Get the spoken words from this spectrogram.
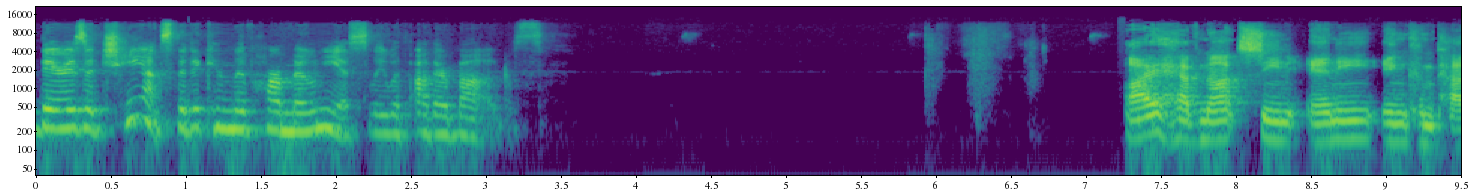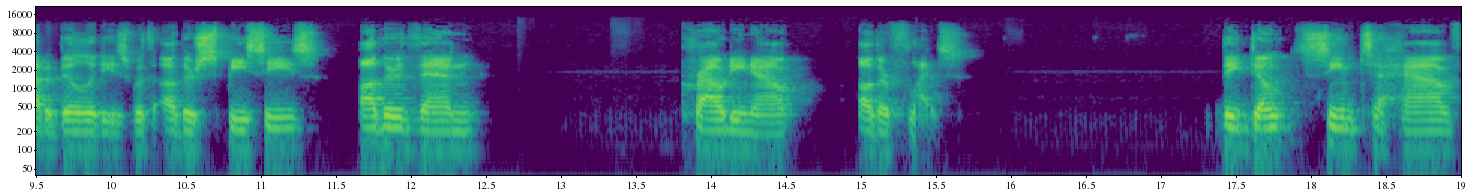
there is a chance that it can live harmoniously with other bugs. I have not seen any incompatibilities with other species other than crowding out other flies. they don't seem to have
